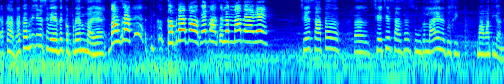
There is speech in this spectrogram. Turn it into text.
ਇਹ ਘਰ ਦਾ ਕੰਮ ਨਹੀਂ ਜਿਹੜੇ ਸਵੇਰ ਦੇ ਕੱਪੜਿਆਂ ਨੂੰ ਲਾਇਆ? ਬਸ ਕਪੜਾ ਧੋ ਕੇ ਬਸ ਲੰਮਾ ਪੈ ਗਏ। 6 7 6 6 7 ਸੂਟ ਲਾਏ ਨੇ ਤੁਸੀਂ ਮਾਵਾਂ ਧੀਆਂ ਨੇ।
